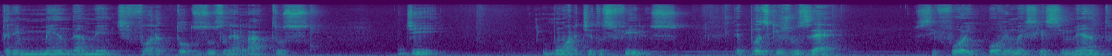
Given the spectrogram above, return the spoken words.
tremendamente. Fora todos os relatos de morte dos filhos. Depois que José se foi, houve um esquecimento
